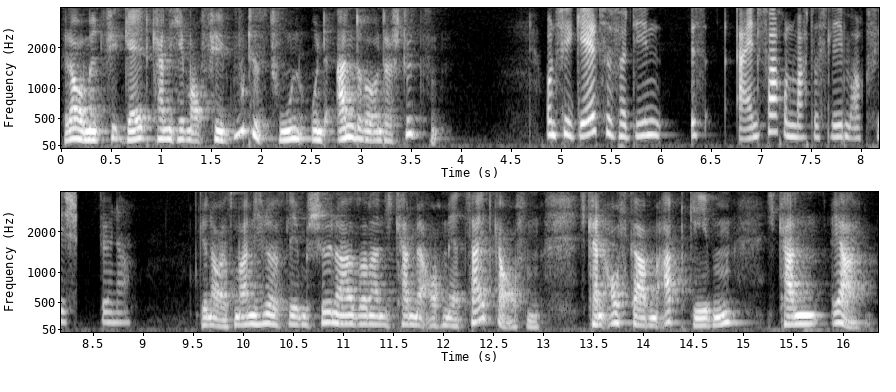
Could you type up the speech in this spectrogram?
Genau, mit viel Geld kann ich eben auch viel Gutes tun und andere unterstützen. Und viel Geld zu verdienen ist einfach und macht das Leben auch viel schöner. Genau, es macht nicht nur das Leben schöner, sondern ich kann mir auch mehr Zeit kaufen. Ich kann Aufgaben abgeben. Ich kann, ja,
